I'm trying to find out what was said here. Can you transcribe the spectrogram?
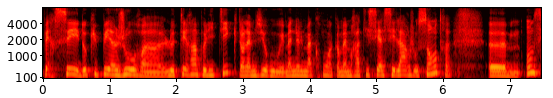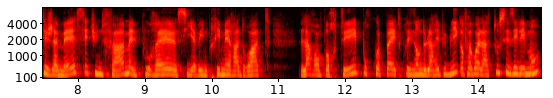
percer et d'occuper un jour euh, le terrain politique, dans la mesure où Emmanuel Macron a quand même ratissé assez large au centre. Euh, on ne sait jamais, c'est une femme, elle pourrait, s'il y avait une primaire à droite, l'a remporté, pourquoi pas être présidente de la République. Enfin voilà, tous ces éléments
